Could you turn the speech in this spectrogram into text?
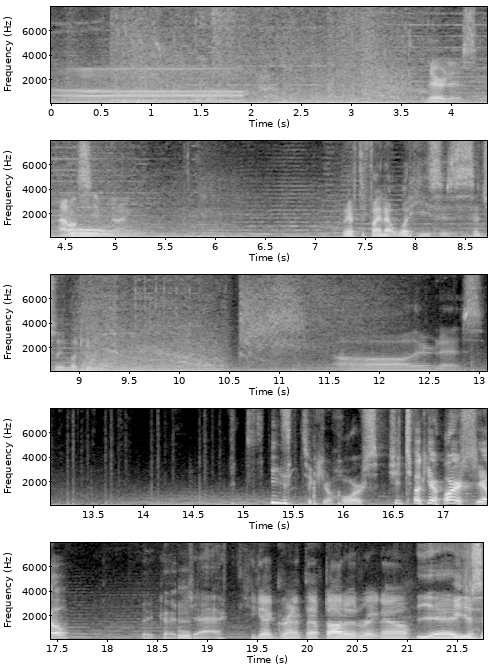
Oh. There it is. I don't see him dying. We have to find out what he's essentially looking for. Oh, there it is. took your horse. She took your horse, yo. they got Hmm. jacked. He got Grand Theft Autoed right now. Yeah, He just,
